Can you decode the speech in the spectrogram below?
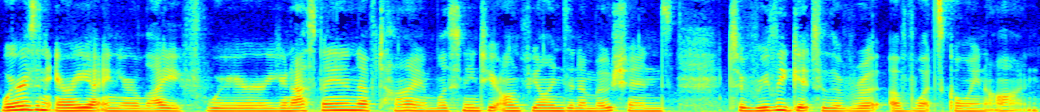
Where is an area in your life where you're not spending enough time listening to your own feelings and emotions to really get to the root of what's going on,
